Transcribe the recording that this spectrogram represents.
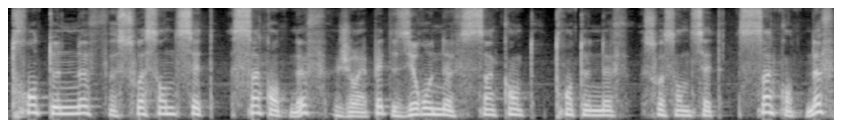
39 67 59. Je répète 09 50 39 67 59.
